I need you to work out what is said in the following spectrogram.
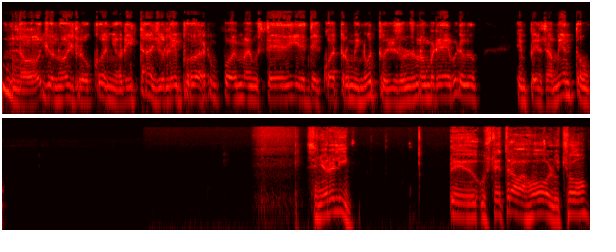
No, yo no soy loco, señorita. Yo le puedo dar un poema a usted de cuatro minutos. Yo soy un hombre hebreo en pensamiento. Señora Lee, eh, usted trabajó o luchó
